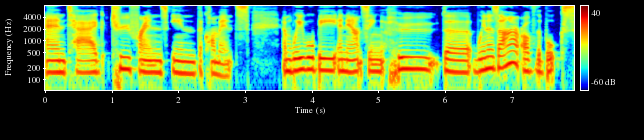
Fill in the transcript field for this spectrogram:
and tag two friends in the comments. And we will be announcing who the winners are of the books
